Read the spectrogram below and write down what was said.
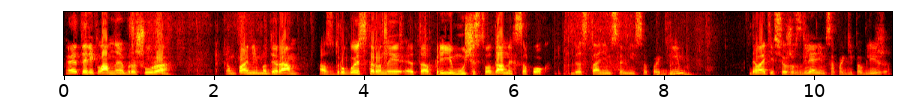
Это рекламная брошюра компании Мадерам. А с другой стороны это преимущество данных сапог. Достанем сами сапоги. Давайте все же взглянем сапоги поближе.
